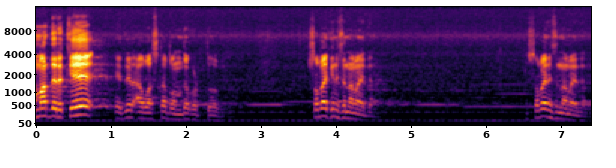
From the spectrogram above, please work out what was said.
আমাদেরকে এদের আওয়াজটা বন্ধ করতে হবে। সবাইকে নিচে নামাই দেন। সবাই নিচে নামাই দেন।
